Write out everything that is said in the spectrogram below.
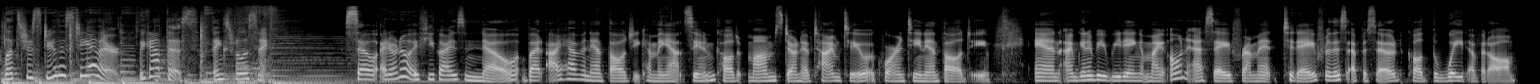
let's just do this together. We got this. Thanks for listening. So, I don't know if you guys know, but I have an anthology coming out soon called Moms Don't Have Time to, a quarantine anthology. And I'm going to be reading my own essay from it today for this episode called The Weight of It All.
